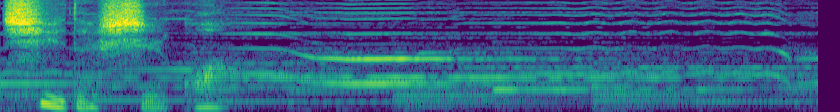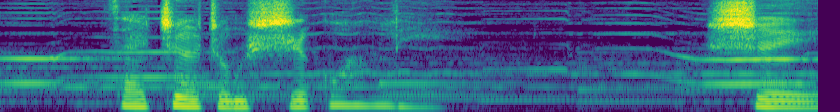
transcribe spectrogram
去的时光。在这种时光里，水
